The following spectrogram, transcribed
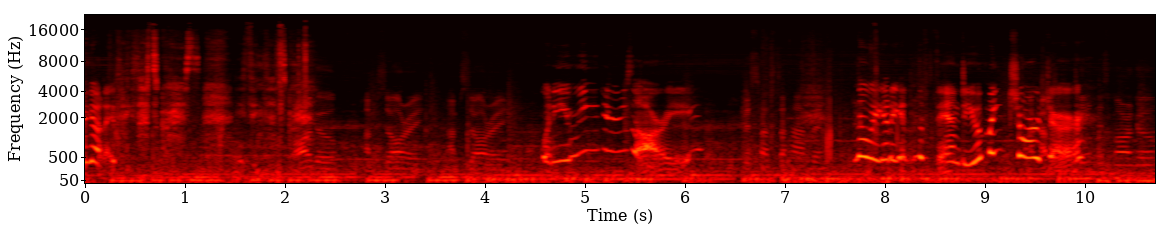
My god, I think that's Chris. I think that's Chris. Margot, I'm sorry. I'm sorry. What do you mean you're sorry? This has to happen. No, we gotta get in the van. Do you have my charger? I'm this, Margot.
